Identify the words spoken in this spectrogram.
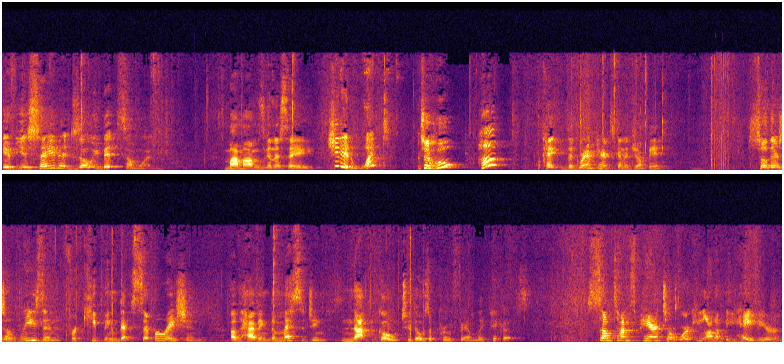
If you say that Zoe bit someone, my mom's gonna say, She did what? To who? Huh? Okay, the grandparent's gonna jump in. So there's a reason for keeping that separation of having the messaging not go to those approved family pickups. Sometimes parents are working on a behavior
